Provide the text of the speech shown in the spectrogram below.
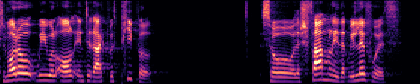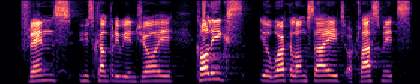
Tomorrow, we will all interact with people. So, there's family that we live with, friends whose company we enjoy, colleagues you'll work alongside, or classmates,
